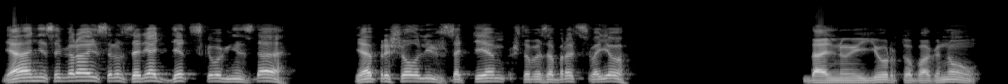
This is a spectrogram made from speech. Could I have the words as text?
Я не собираюсь разорять детского гнезда. Я пришел лишь за тем, чтобы забрать свое. Дальнюю юрту обогнул,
